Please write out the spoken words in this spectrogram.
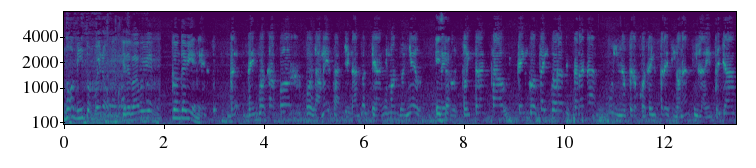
No, amiguito. Bueno, que les va muy bien. ¿Dónde viene? Vengo acá por, por la mesa, llegando al peaje Mondoñedo. Pero estoy trancado, tengo seis horas de estar acá. Uy, no, pero cosa impresionante. Y la gente ya,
